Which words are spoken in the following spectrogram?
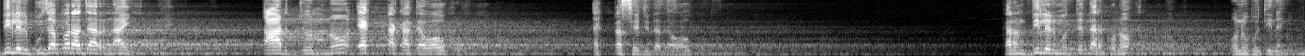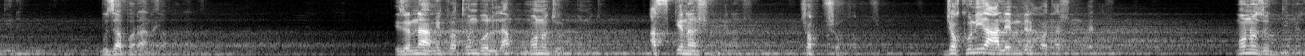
দিলের বুঝাপড়া যার নাই, তার জন্য এক টাকা দেওয়াও কঠিন, একটা সেজদা দেওয়াও কঠিন। কারণ দিলের মধ্যে তার কোনো অনুভূতি নাই। বুঝাপড়া নাই। এই জন্য আমি প্রথম বললাম, মনোযোগ, আজকে না শুনবেন সবসময় যখনই আলেমদের কথা শুনবেন, মনোযোগ দিবেন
